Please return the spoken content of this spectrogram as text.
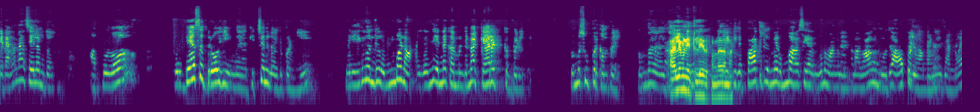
கேட்டாங்க. நான் செய்யலன்ட்டேன் அப்போ ஒரு தேச துரோகி எங்க கிச்சன்ல இது பண்ணி இது இது வந்து ரொம்ப நான் இது வந்து என்ன கம்பெனினா கேரட் கம்பெனி ரொம்ப சூப்பர் கம்பெனி ரொம்ப அலுமினியத்துல இருக்கும்ல இதை பார்த்துட்டுமே ரொம்ப ஆசையா இருந்ததுன்னு வாங்கினேன். நான் வாங்கும்போது ஆஃபர் வாங்கினேன் அமேசான்ல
